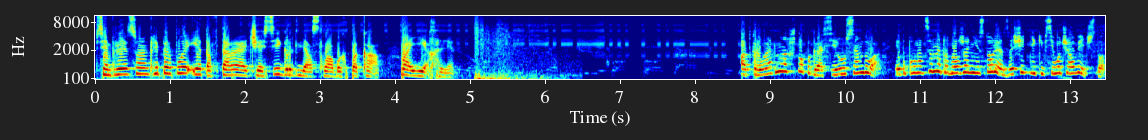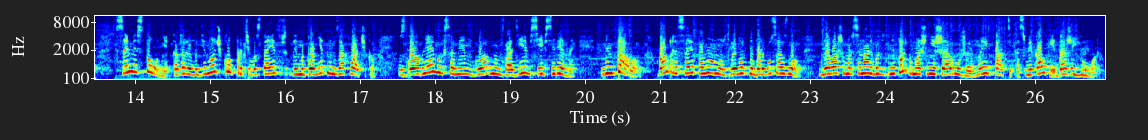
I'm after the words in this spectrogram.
Всем привет, с вами Play, и это вторая часть игр для слабых ПК. Поехали! Открывает наш шоп игра Sirius M2. Это полноценное продолжение истории защитники всего человечества. Сэмми Стоуни, который в одиночку противостоит инопланетным захватчикам, возглавляемых самим главным злодеем всей вселенной – Менталом. Вам предстоит по-новому взглянуть на борьбу со злом, где в вашем арсенале будет не только мощнейшее оружие, но и тактика, смекалки и даже юмор.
